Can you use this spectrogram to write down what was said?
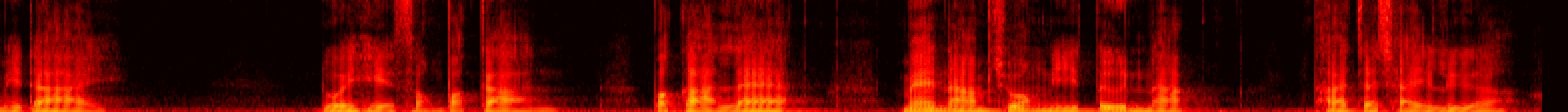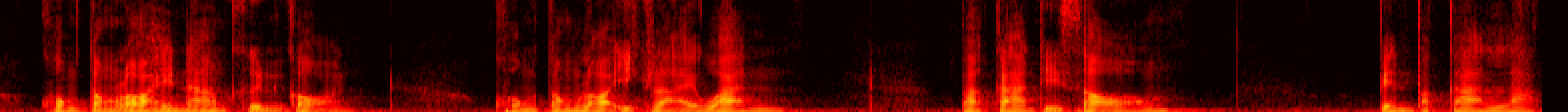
ไม่ได้ ด้วยเหตุสองประการ ประการแรก แม่น้ำช่วงนี้ตื้นนัก ถ้าจะใช้เรือคงต้องรอให้น้ำขึ้นก่อน คงต้องรออีกหลายวัน ประการที่สองเป็นประการหลัก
